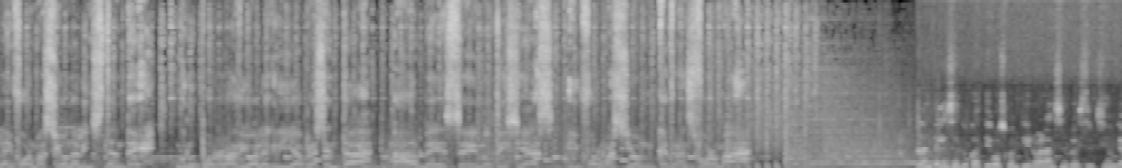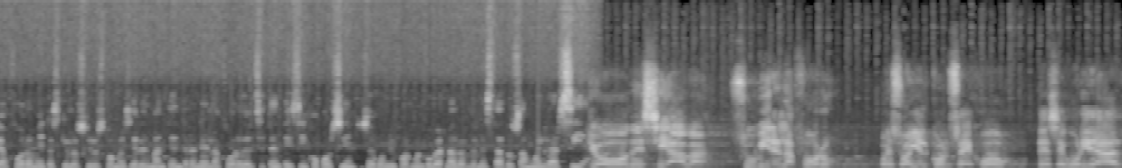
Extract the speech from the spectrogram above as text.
La información al instante. Grupo Radio Alegría presenta ABC Noticias. Información que transforma. Planteles educativos continuarán sin restricción de aforo, mientras que los giros comerciales mantendrán el aforo del 75%, según informó el gobernador del estado, Samuel García. Yo deseaba subir el aforo, pues hoy el Consejo de Seguridad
